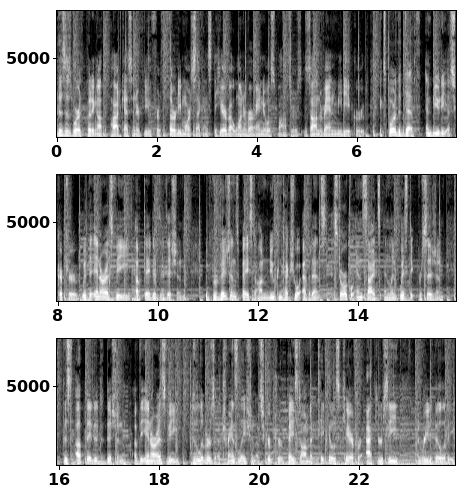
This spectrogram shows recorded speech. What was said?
This is worth putting off the podcast interview for 30 more seconds to hear about one of our annual sponsors, Zondervan Media Group. Explore the depth and beauty of Scripture with the NRSV Updated Edition. With provisions based on new contextual evidence, historical insights, and linguistic precision, this updated edition of the NRSV delivers a translation of Scripture based on meticulous care for accuracy and readability.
